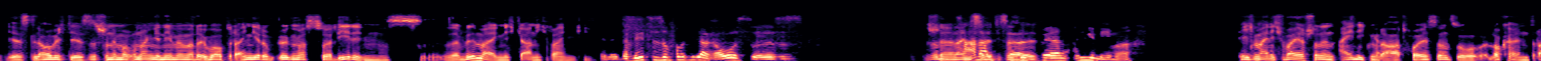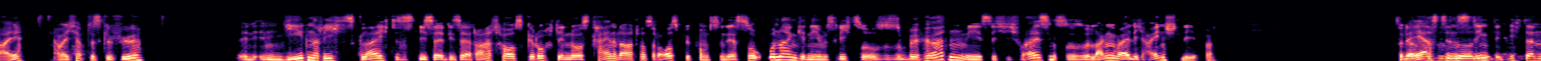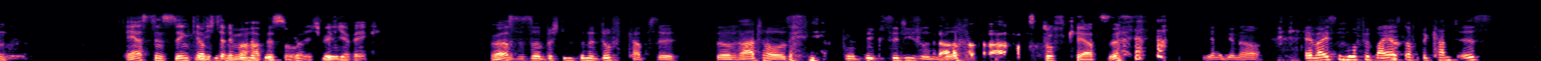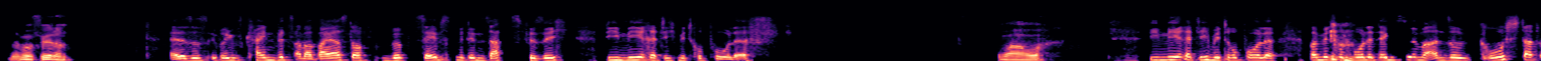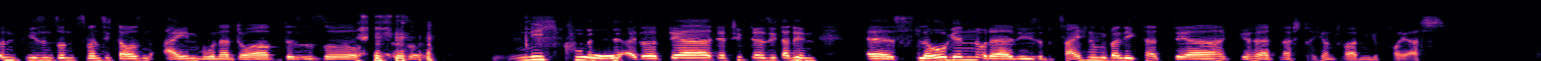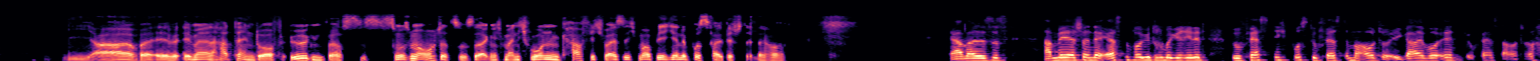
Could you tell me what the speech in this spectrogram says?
Ja, das glaube ich dir. Es ist schon immer unangenehm, wenn man da überhaupt reingeht, um irgendwas zu erledigen. Das, da will man eigentlich gar nicht reingehen. Ja, da willst du sofort wieder raus. So. Das ist so Schon ein allein dieser- angenehmer. Ich meine, ich war ja schon in einigen Rathäusern, so locker in drei, aber ich habe das Gefühl, in, in jedem riecht's gleich. Das ist dieser, dieser Rathausgeruch, den du aus keinem Rathaus rausbekommst. Und der ist so unangenehm. Es riecht so, so, so behördenmäßig. Ich weiß nicht, so, so langweilig einschläfern. So der erste so- Instinkt, den ich dann, erste Instinkt, den glaub, ich das dann so immer habe, ist so, ich will hier weg. Was? Das ist so bestimmt so eine Duftkapsel. So Rathaus für Big Cities und so. Rathaus Duftkerze. Ja, genau. Äh, weißt du, wofür Bayersdorf bekannt ist? Wofür denn? Äh, Es ist übrigens kein Witz, aber Bayersdorf wirbt selbst mit dem Satz für sich, die Meerrettich-Metropole. Wow. Die Meerrettich-Metropole. Bei Metropole denkst du immer an so Großstadt und wir sind so ein 20.000 Einwohner-Dorf. Das ist so, so nicht cool. Also der, der Typ, der sich dann den äh, Slogan oder diese Bezeichnung überlegt hat, der gehört nach Strich und Faden gefeuert. Ja, aber immerhin hat dein Dorf irgendwas. Das, das muss man auch dazu sagen. Ich meine, ich wohne in Kaff, ich weiß nicht mal, ob wir hier eine Bushaltestelle haben. Ja, aber das ist, haben wir ja schon in der ersten Folge drüber geredet. Du fährst nicht Bus, du fährst immer Auto. Egal wohin, du fährst Auto.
